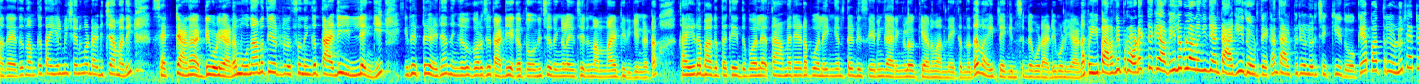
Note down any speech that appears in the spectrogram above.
അതായത് നമുക്ക് തയ്യൽ മെഷീൻ കൊണ്ട് അടിച്ചാൽ മതി. സെറ്റാണ് അടിപൊളിയാണ്. മൂന്നാമത്തെ ഒരു ഡ്രസ്സ് നിങ്ങൾക്ക് തടി ഇല്ലെങ്കിൽ ഇതിട്ട് കഴിഞ്ഞാൽ നിങ്ങൾക്ക് കുറച്ച് തടിയൊക്കെ തോന്നിച്ച് നിങ്ങൾ ഇച്ചിരി നന്നായിട്ടിരിക്കും കേട്ടോ. കൈയുടെ ഭാഗത്തൊക്കെ ഇതുപോലെ താമരയുടെ പോലെ ഇങ്ങനത്തെ ഡിസൈനും കാര്യങ്ങളും ഒക്കെയാണ് വന്നേക്കുന്നത്. വൈറ്റ് ലെഗിൻസിന്റെ കൂടെ അടിപൊളിയാണ്. അപ്പോൾ ഈ പറഞ്ഞ പ്രോഡക്റ്റ് ഒക്കെ അവൈലബിൾ ആണെങ്കിൽ ഞാൻ ടാഗ് ചെയ്ത് കൊടുത്തേക്കാം. താല്പര്യമുള്ളവർ ചെക്ക് ചെയ്ത് ഓക്കെ അപ്പോൾ അത്രയേ ഉള്ളൂ. ടാറ്റ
